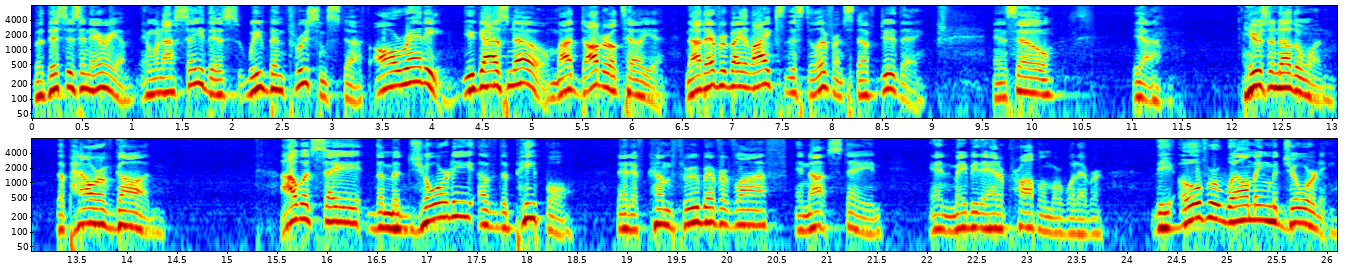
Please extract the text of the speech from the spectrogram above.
But this is an area. And when I say this, we've been through some stuff already. You guys know. My daughter will tell you. Not everybody likes this deliverance stuff, do they? And so, yeah. Here's another one the power of God. I would say the majority of the people that have come through River of Life and not stayed, and maybe they had a problem or whatever, the overwhelming majority,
